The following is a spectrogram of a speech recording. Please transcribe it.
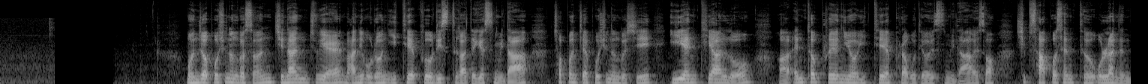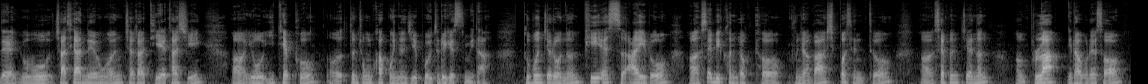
먼저 보시는 것은 지난주에 많이 오른 ETF 리스트가 되겠습니다. 첫 번째 보시는 것이 ENTR로 어, 엔터프레니어 ETF라고 되어 있습니다. 그래서 14% 올랐는데 이 자세한 내용은 제가 뒤에 다시 어, 이 ETF 어떤 종목 갖고 있는지 보여드리겠습니다. 두 번째로는 PSI로 어, 세미컨덕터 분야가 10%, 어, 세 번째는 어, 블락이라고 해서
